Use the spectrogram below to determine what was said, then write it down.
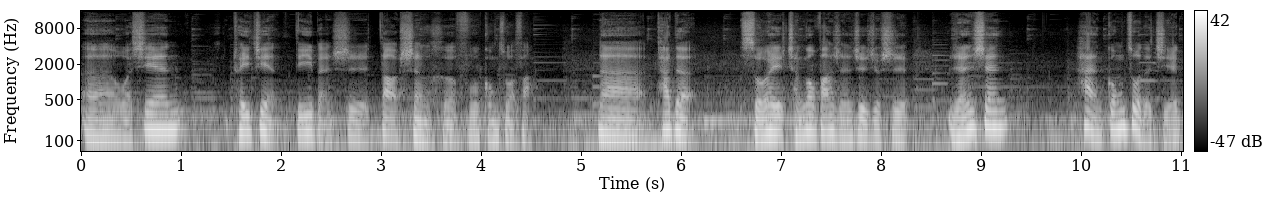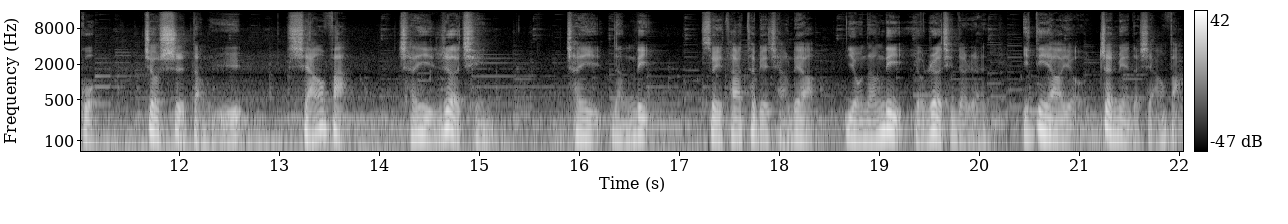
呃，我先推荐第一本是稻盛和夫工作法。那他的所谓成功方程式就是人生和工作的结果就是等于想法乘以热情乘以能力，所以他特别强调有能力有热情的人一定要有正面的想法，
